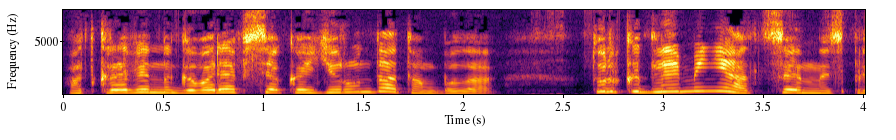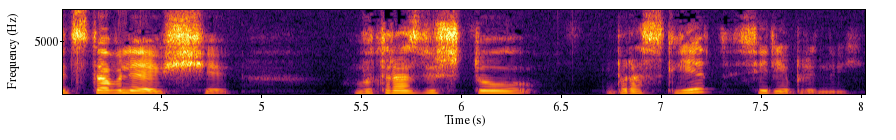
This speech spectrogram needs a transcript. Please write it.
Откровенно говоря, всякая ерунда там была — только для меня ценность представляющая. Вот разве что браслет серебряный.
